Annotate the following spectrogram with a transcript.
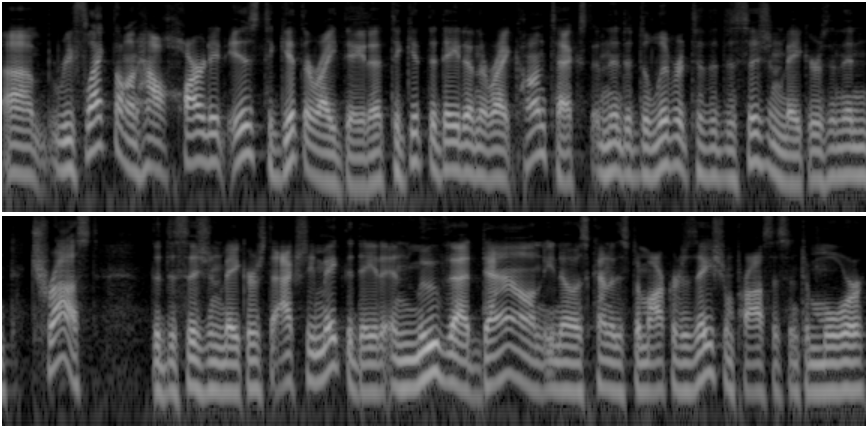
um, reflect on how hard it is to get the right data, to get the data in the right context, and then to deliver it to the decision makers, and then trust the decision makers to actually make the data and move that down, you know, as kind of this democratization process into more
